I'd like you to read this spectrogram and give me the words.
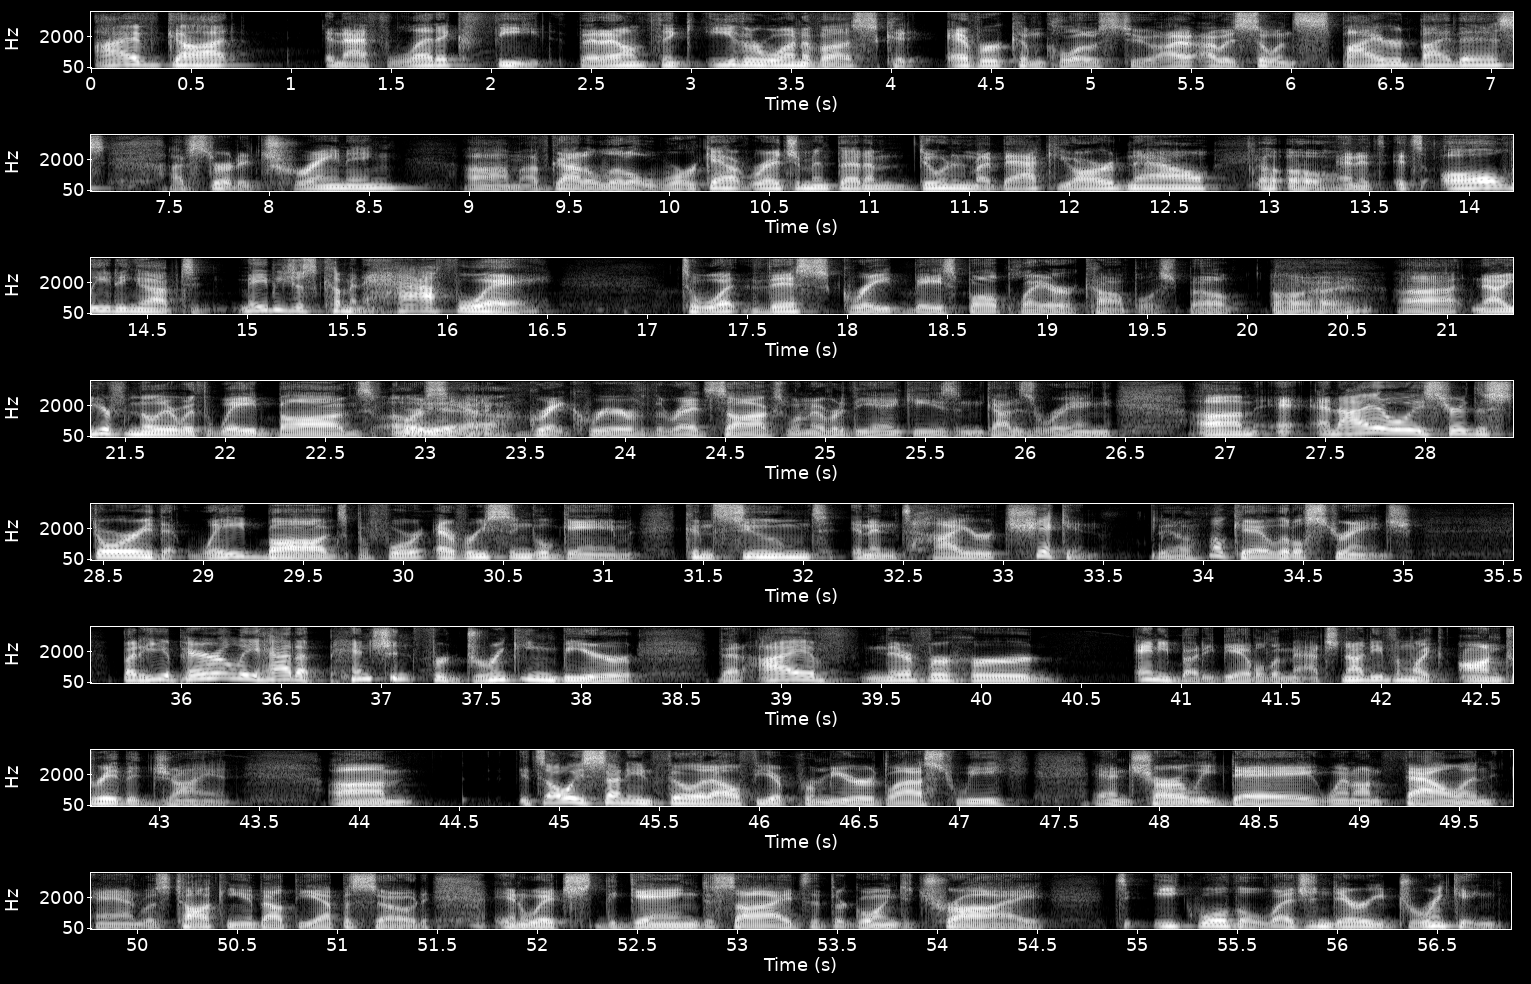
I've got an athletic feat that I don't think either one of us could ever come close to. I, I was so inspired by this. I've started training. Um, I've got a little workout regimen that I'm doing in my backyard now. Uh-oh. And it's, it's all leading up to maybe just coming halfway to what this great baseball player accomplished, Bo. All right. Uh, now you're familiar with Wade Boggs. Of Oh, course, he had a great career for the Red Sox. Went over to the Yankees and got his ring. Um, a- and, I had always heard the story that Wade Boggs, before every single game, consumed an entire chicken. Yeah. Okay, a little strange, but he apparently had a penchant for drinking beer that I have never heard anybody be able to match. Not even like Andre the Giant. Um, it's Always Sunny in Philadelphia premiered last week, and Charlie Day went on Fallon and was talking about the episode in which the gang decides that they're going to try to equal the legendary drinking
